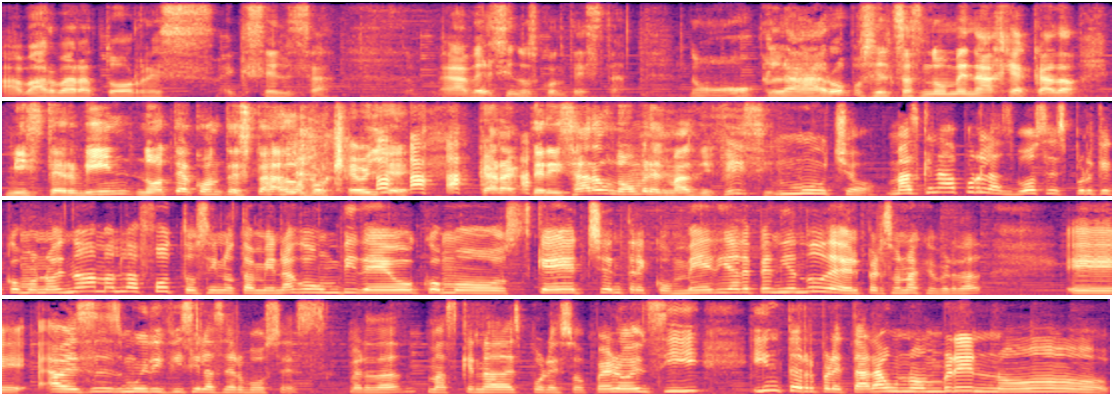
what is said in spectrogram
A Bárbara Torres, Excelsa. A ver si nos contesta. No, claro, pues él está haciendo homenaje a cada. Mr. Bean no te ha contestado porque, oye, caracterizar a un hombre es más difícil. Mucho. Más que nada por las voces, porque como no es nada más la foto, sino también hago un video como sketch entre comedia, dependiendo del personaje, ¿verdad? Eh, a veces es muy difícil hacer voces, ¿verdad? Más que nada es por eso. Pero en sí, interpretar a un hombre no,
